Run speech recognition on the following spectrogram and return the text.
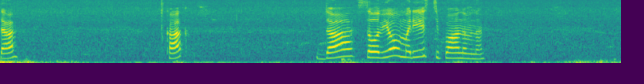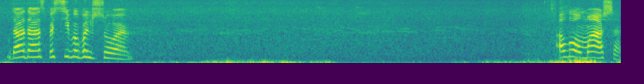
Да. Как? Да, Соловьева Мария Степановна. Да-да, спасибо большое. Алло, Маша.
